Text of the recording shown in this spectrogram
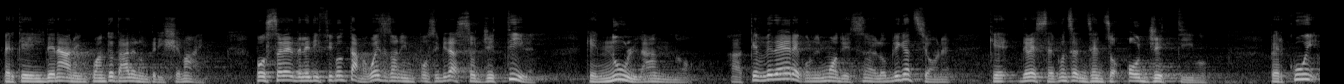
perché il denaro in quanto tale non perisce mai. Posso avere delle difficoltà, ma queste sono impossibilità soggettive, che nulla hanno a che vedere con il modo di gestione dell'obbligazione che deve essere considerato in senso oggettivo, per cui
